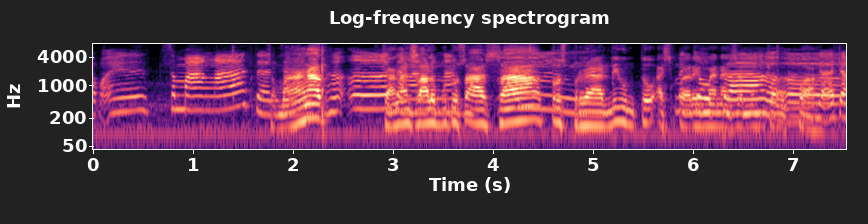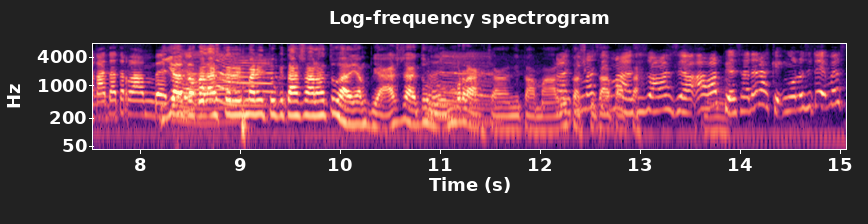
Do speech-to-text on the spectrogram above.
pokoknya semangat dan Semangat. jangan, heeh, jangan selalu pernah- putus asa Hmm. terus berani untuk eksperimen Mencoba, aja mencoba. Nggak ada kata terlambat. Iya, ya. kalau eksperimen itu kita salah itu hal yang biasa, itu Bener. lumrah. Jangan kita malu terus kita patah. mahasiswa mahasiswa awal Hmm. biasanya lagi ngono sih mas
